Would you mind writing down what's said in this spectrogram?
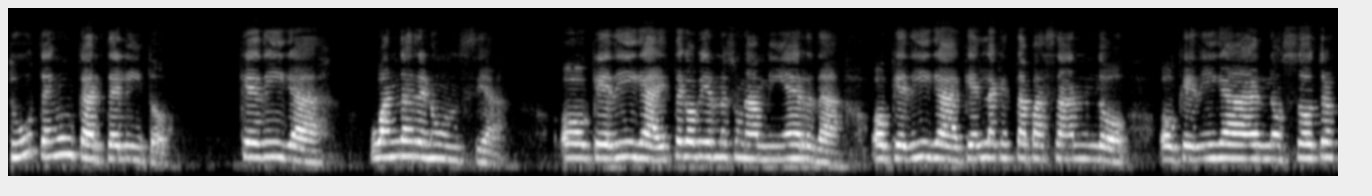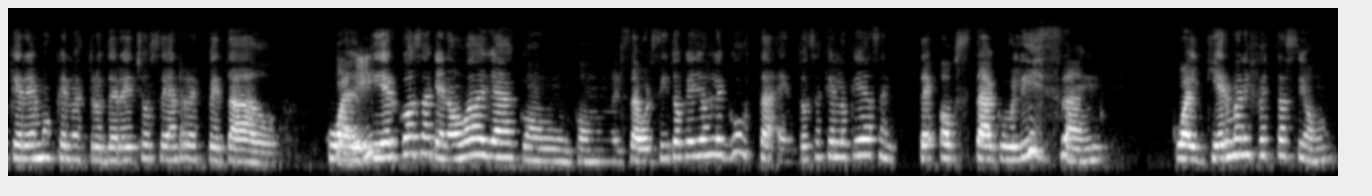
tú ten un cartelito que diga Wanda renuncia o que diga este gobierno es una mierda o que diga qué es la que está pasando o que diga nosotros queremos que nuestros derechos sean respetados. Cualquier cosa que no vaya con, con el saborcito que ellos les gusta, entonces, ¿qué es lo que hacen? Te obstaculizan cualquier manifestación,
